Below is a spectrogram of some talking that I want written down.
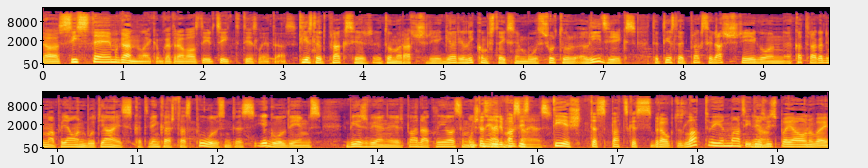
tā sistēma gan, laikam, katrā valstī ir cita tieslietās. Tieslietu praksa ir tomēr atšķirīga. Arī likums, teiksim, būs šur tur līdzīgs, tad tieslietu praksa ir atšķirīga un katrā gadījumā pa jaunu būtu jāizskata vienkārši tās pūles un tas ieguldījums ieguldījums bieži vien ir pārāk liels. Un, un tas ir faktiski tieši tas pats, kas braukt uz Latviju un mācīties Jā. visu pa jaunu, vai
